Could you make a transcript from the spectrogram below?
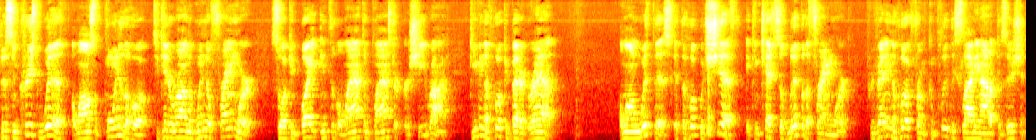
This increased width allows the point of the hook to get around the window framework so it can bite into the lath and plaster or sheetrock, giving the hook a better grab. Along with this, if the hook would shift, it can catch the lip of the framework, preventing the hook from completely sliding out of position.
